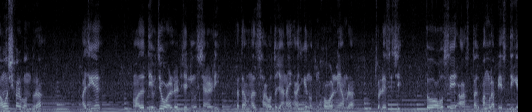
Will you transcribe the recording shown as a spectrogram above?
নমস্কার বন্ধুরা। আজকে আমাদের দেবজে ওয়ার্ল্ডের যে নিউজ চ্যানেলটি, তাতে আপনাদের স্বাগত জানাই। আজকে নতুন খবর নিয়ে আমরা চলে এসেছি। তো অবশ্যই আস্তাক বাংলা পেজ থেকে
